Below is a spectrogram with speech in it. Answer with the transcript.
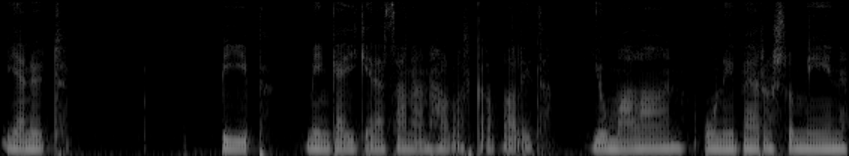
Ja nyt piip, minkä ikinä sanan haluatkaan valita. Jumalaan, universumiin,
